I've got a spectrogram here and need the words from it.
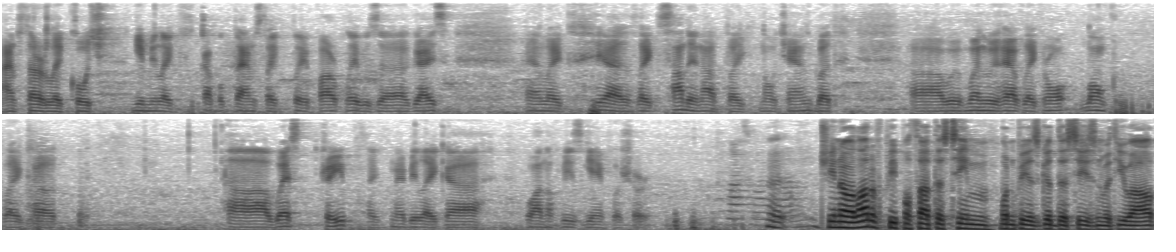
I'm started like coach give me like couple times like play power play with uh, guys, and like yeah, like Sunday not like no chance, but uh, when we have like long like uh, uh, west trip, like maybe like uh, one of these game for sure. Gino, a lot of people thought this team wouldn't be as good this season with you out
